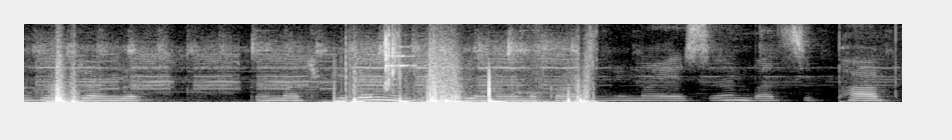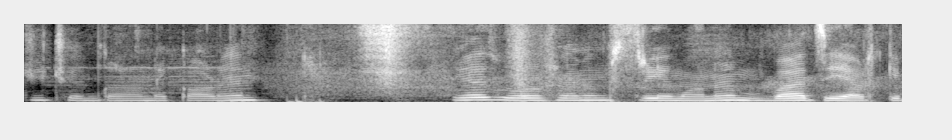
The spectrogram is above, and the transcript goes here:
Այսօր ջան ես հիմա չգիտեմ ինչ վիդեոներ նկարեմ հիմա ես եմ, բացի PUBG չեմ կարող նկարեմ։ Ես որոշել եմ սթրիմ անեմ, բայց իհարկե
